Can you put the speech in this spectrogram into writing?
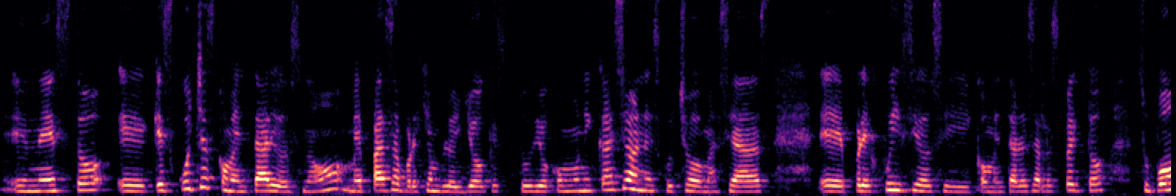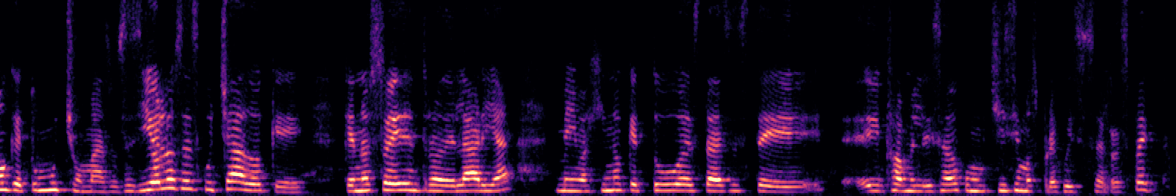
esto, eh, que escuchas comentarios, ¿no? Me pasa, por ejemplo, yo que estudio comunicación, escucho demasiadas eh, prejuicios y comentarios al respecto, supongo que tú mucho más. O sea, si yo los he escuchado, que, que no estoy dentro del área, me imagino que tú estás este, eh, familiarizado con muchísimos prejuicios al respecto.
